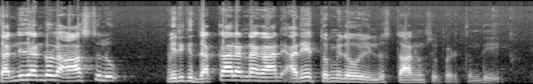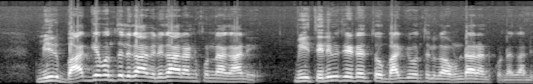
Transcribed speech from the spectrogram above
తల్లిదండ్రుల ఆస్తులు వీరికి దక్కాలన్నా కానీ అదే తొమ్మిదో ఇల్లు స్థానం చూపెడుతుంది. మీరు భాగ్యవంతులుగా వెలగాలనుకున్నా కానీ మీ తెలివితేటలతో భాగ్యవంతులుగా ఉండాలనుకున్నా కానీ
